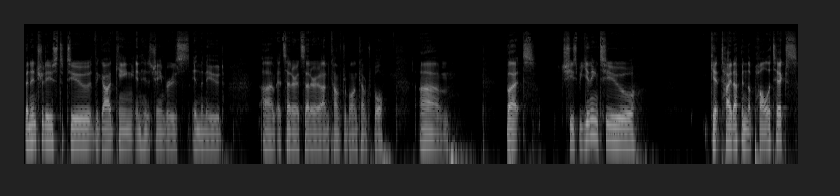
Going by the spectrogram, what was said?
been introduced to the God King in his chambers in the nude, um, et cetera, et cetera, uncomfortable, uncomfortable. Um, but she's beginning to get tied up in the politics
